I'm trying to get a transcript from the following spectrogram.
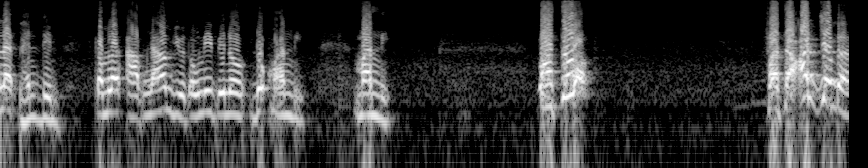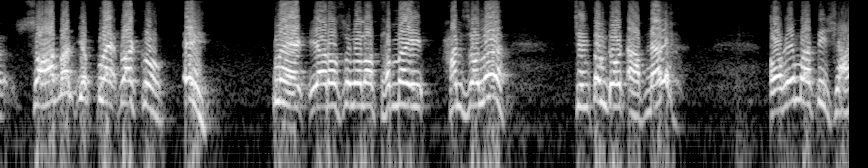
และแผ่นดินกำลังอาบน้ำอยู่ตรงนี้พี่น้องดุมันนี่มันนี่ปะตุฟาตาอัจจบะสาบัตจะแปลกปลากเอ๊ะแปลกยารอสุลลอฮ์ทำไมฮันโซละจึงต้องโดนอาบน้ำออกให้มาติใช้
